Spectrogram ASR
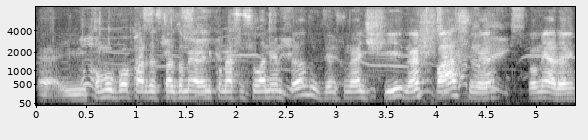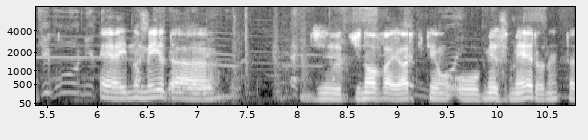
É, e como boa parte das histórias do Homem-Aranha começa se lamentando, dizendo que não é difícil, não é fácil, né? Homem-Aranha. É, e no meio da, de, de Nova York tem o, o Mesmero, né? Tá,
